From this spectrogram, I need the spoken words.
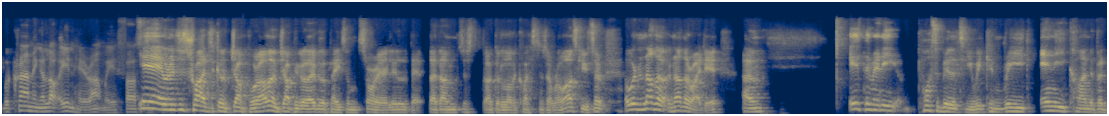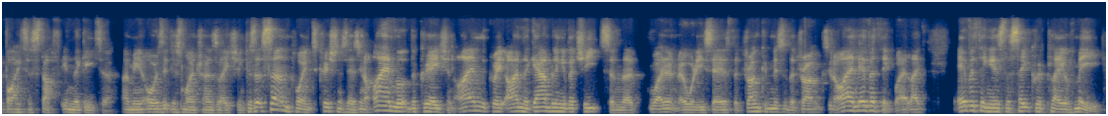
we're cramming a lot in here, aren't we? Fast yeah, well, I just tried to kind of jump. Well, I'm jumping all over the place. I'm sorry a little bit, but I'm just I've got a lot of questions I want to ask you. So I want another another idea. Um, is there any possibility we can read any kind of Advaita stuff in the Gita? I mean, or is it just my translation? Because at certain points, Krishna says, you know, I am the creation, I am the create, I'm the gambling of the cheats and the well, I don't know what he says, the drunkenness of the drunks. You know, I am everything, right? Like everything is the sacred play of me.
